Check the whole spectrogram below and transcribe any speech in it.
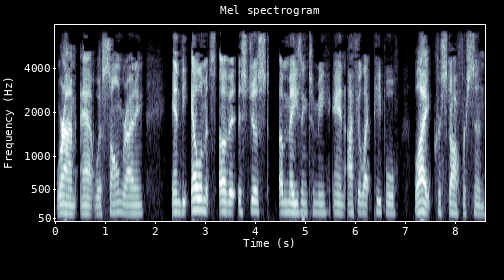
where I'm at with songwriting and the elements of it is just amazing to me and I feel like people like Kristofferson,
